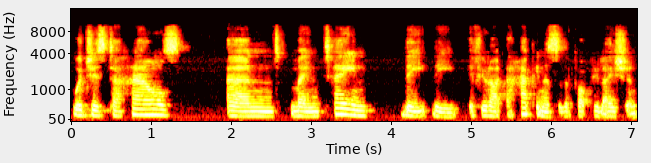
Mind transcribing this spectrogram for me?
which is to house and maintain the, the if you like, the happiness of the population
